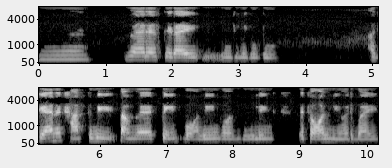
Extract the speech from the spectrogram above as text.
mm, where else did I usually go to? Again, it has to be somewhere paintballing or bowling. It's all nearby.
